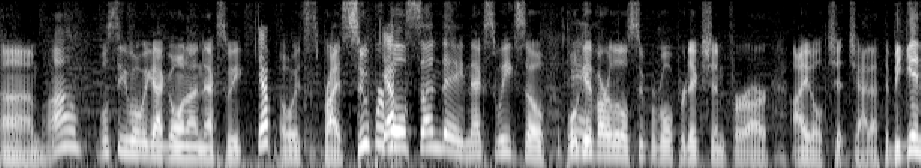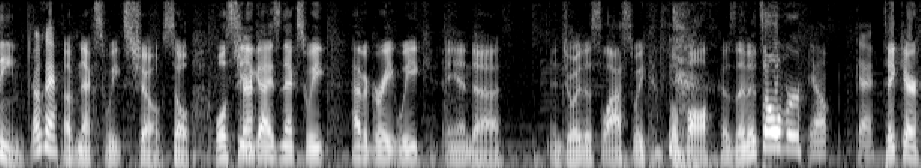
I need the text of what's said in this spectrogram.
Um, well, we'll see what we got going on next week. Mm-hmm. Yep. Oh, it's a surprise. Super Yep. Bowl Sunday next week. So we'll give our little Super Bowl prediction for our idle chit chat at the beginning Okay. of next week's show. So we'll see Sure. you guys next week. Have a great week and uh, enjoy this last week of football because then it's over. Yep. Okay. Take care.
